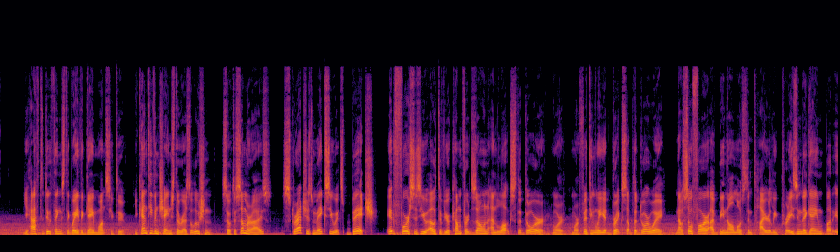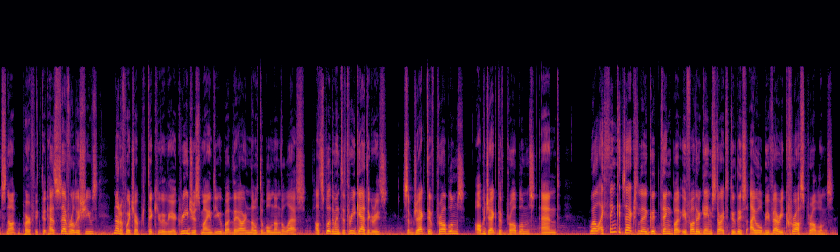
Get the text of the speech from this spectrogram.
You have to do things the way the game wants you to. You can't even change the resolution. So to summarize, Scratches makes you its bitch. It forces you out of your comfort zone and locks the door, or more fittingly, it bricks up the doorway. Now, so far, I've been almost entirely praising the game, but it's not perfect. It has several issues, none of which are particularly egregious, mind you, but they are notable nonetheless. I'll split them into three categories subjective problems, objective problems, and well, I think it's actually a good thing, but if other games start to do this, I will be very cross problems.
